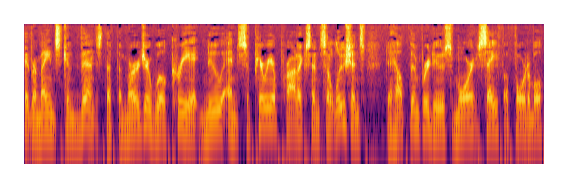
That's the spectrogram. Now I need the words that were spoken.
it remains convinced that the merger will create new and superior products and solutions to help them produce more safe, affordable,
